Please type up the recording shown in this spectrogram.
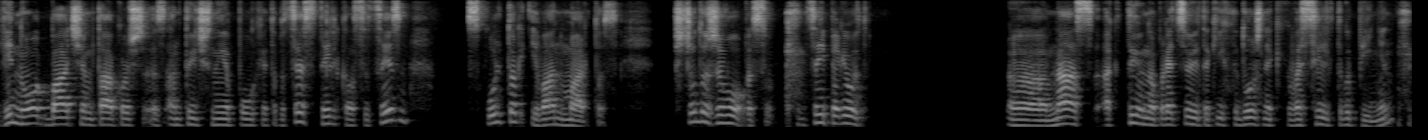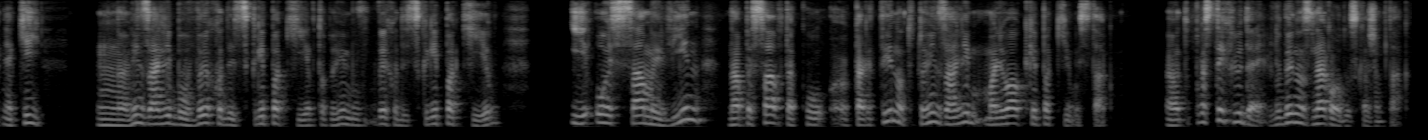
вінок бачимо також з античної епохи. Тобто це стиль класицизм, скульптор Іван Мартос. Щодо живопису, цей період в нас активно працює такий художник, як Василь Тропінін, який він взагалі був виходець з кріпаків, тобто він був виходець з кріпаків. І ось саме він написав таку е, картину, тобто він взагалі малював кріпаків, ось так. Е, Простих людей, людину з народу, скажімо так.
